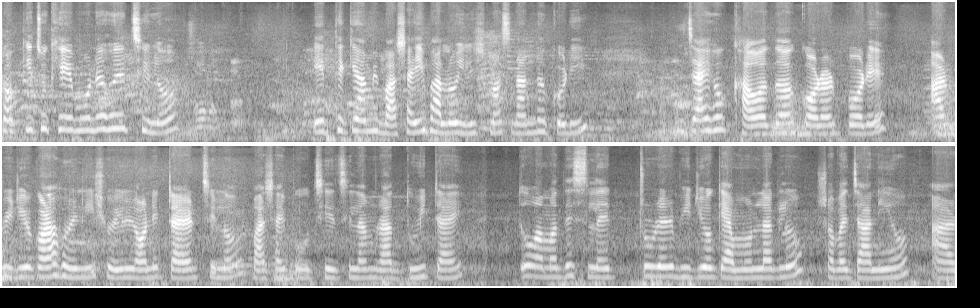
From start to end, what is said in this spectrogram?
সব কিছু খেয়ে মনে হয়েছিল এর থেকে আমি বাসায় ভালো ইলিশ মাছ রান্না করি। যাই হোক, খাওয়া দাওয়া করার পরে আর ভিডিও করা হয়নি, শরীর অনেক টায়ার্ড ছিল, বাসায় পৌঁছিয়েছিলাম রাত দুইটায়। তো আমাদের স্লেট ট্যুরের ভিডিও কেমন লাগল সবাই জানিও। আর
